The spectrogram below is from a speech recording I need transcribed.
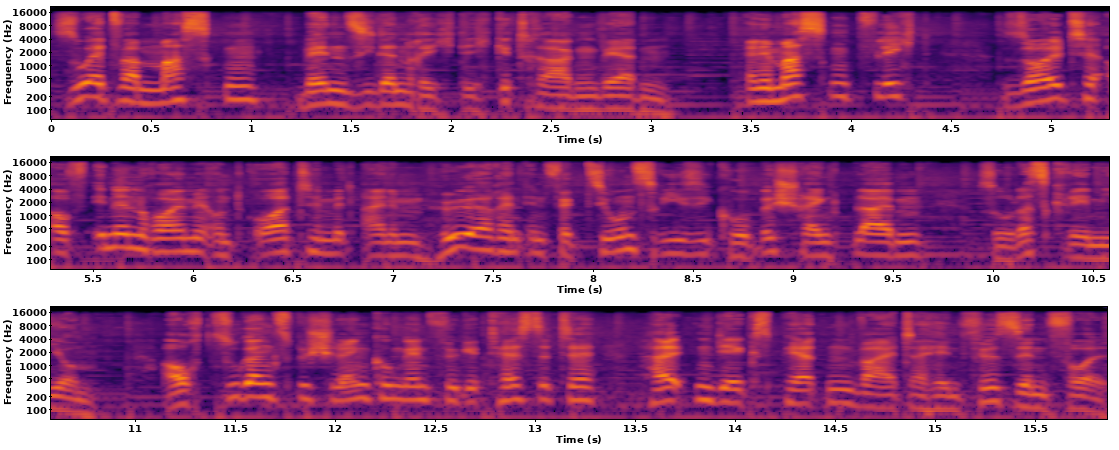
so etwa Masken, wenn sie denn richtig getragen werden. Eine Maskenpflicht sollte auf Innenräume und Orte mit einem höheren Infektionsrisiko beschränkt bleiben, so das Gremium. Auch Zugangsbeschränkungen für Getestete halten die Experten weiterhin für sinnvoll.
